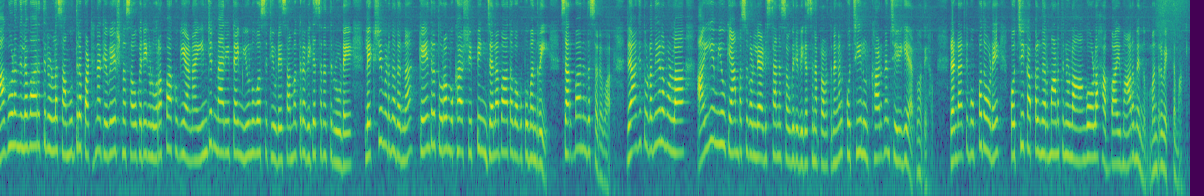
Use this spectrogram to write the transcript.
ആഗോള നിലവാരത്തിലുള്ള സമുദ്ര പഠന ഗവേഷണ സൗകര്യങ്ങൾ ഉറപ്പാക്കുകയാണ് ഇന്ത്യൻ മാരിടൈം യൂണിവേഴ്സിറ്റിയുടെ സമഗ്ര വികസനത്തിലൂടെ ലക്ഷ്യമിടുന്നതെന്ന് കേന്ദ്ര തുറമുഖ ഷിപ്പിംഗ് ജലപാത വകുപ്പ് മന്ത്രി സർബാനന്ദ സോനോവാൾ. രാജ്യത്തുടനീളമുള്ള ഐ എം യു ക്യാമ്പസുകളിലെ അടിസ്ഥാന സൗകര്യ വികസന പ്രവർത്തനങ്ങൾ കൊച്ചിയിൽ ഉദ്ഘാടനം ചെയ്യുകയായിരുന്നു അദ്ദേഹം. രണ്ടായിരത്തി മുപ്പതോടെ കൊച്ചി കപ്പൽ നിർമ്മാണത്തിനുള്ള ആഗോള ഹബ്ബായി മാറുമെന്നും മന്ത്രി വ്യക്തമാക്കി.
